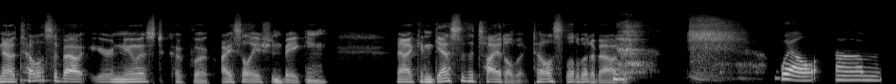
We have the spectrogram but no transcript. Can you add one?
Now, tell yeah. us about your newest cookbook, Isolation Baking. Now, I can guess at the title, but tell us a little bit about it. well, um,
